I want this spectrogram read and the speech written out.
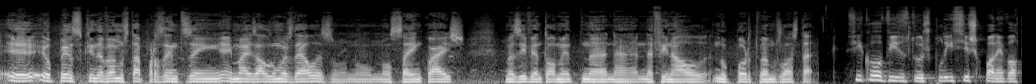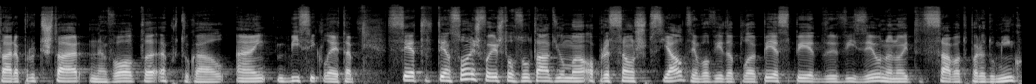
Eh, eu penso que ainda vamos estar presentes em, em mais algumas delas, não, não, sei em quais, mas eventualmente na, na, na final no Porto vamos lá estar. Ficou o aviso dos polícias que podem voltar a protestar na volta a Portugal em bicicleta. Sete detenções foi este o resultado de uma operação especial desenvolvida pela PSP de Viseu na noite de sábado para domingo.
